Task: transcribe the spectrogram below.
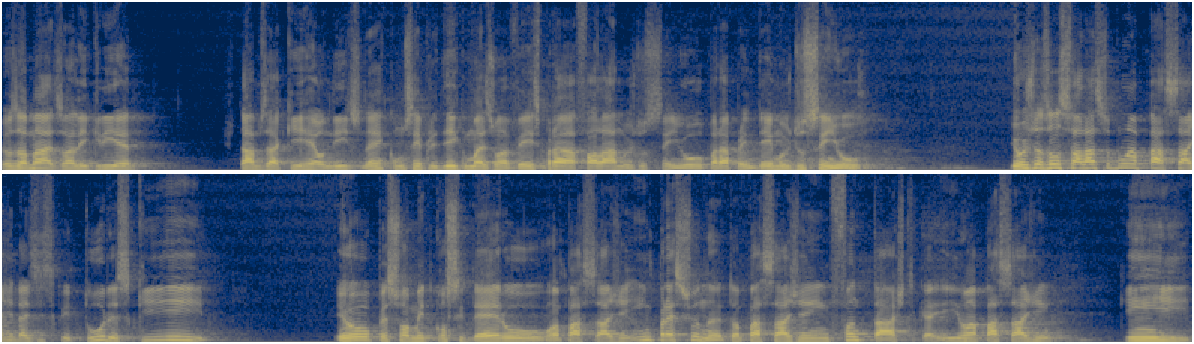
Meus amados, uma alegria estarmos aqui reunidos, né? Como sempre digo mais uma vez, para falarmos do Senhor, para aprendermos do Senhor. E hoje nós vamos falar sobre uma passagem das Escrituras que eu pessoalmente considero uma passagem impressionante, uma passagem fantástica e uma passagem que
